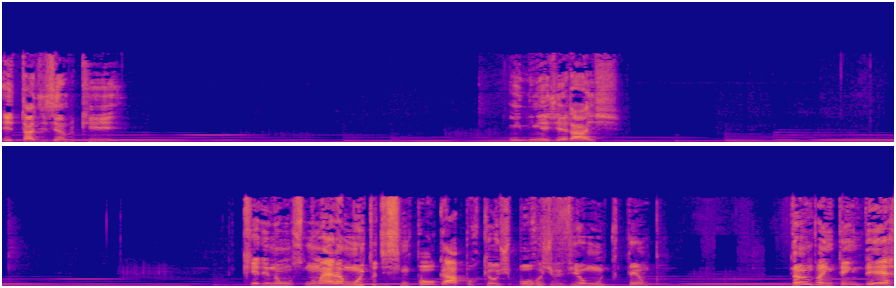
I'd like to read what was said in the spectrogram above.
ele está dizendo que, em linhas gerais, que ele não, não era muito de se empolgar porque os burros viviam muito tempo, dando a entender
